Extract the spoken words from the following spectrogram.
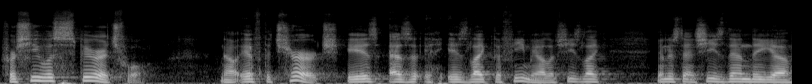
For she was spiritual. Now, if the church is as a, is like the female, if she's like, you understand, she's then the uh,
